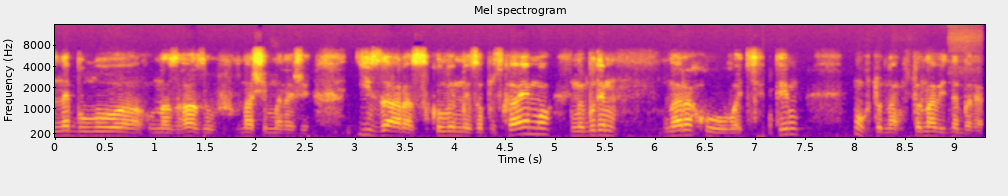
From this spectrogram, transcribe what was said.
не було у нас газу в нашій мережі. І зараз, коли ми запускаємо, ми будемо нараховувати тим, ну хто хто навіть не бере.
